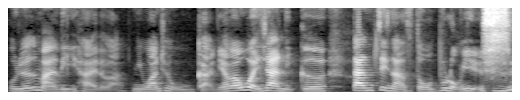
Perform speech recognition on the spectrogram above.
我觉得是蛮厉害的吧？你完全无感？你要不要问一下你哥当舰长是多么不容易的事？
